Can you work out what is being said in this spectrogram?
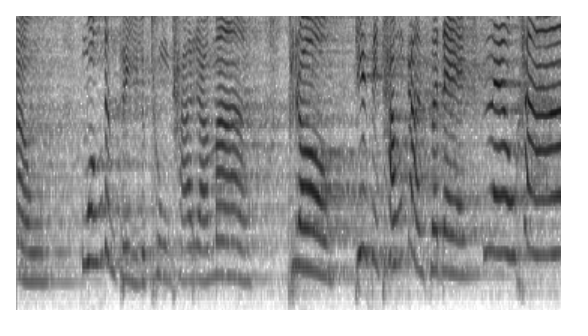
เฮาวงดนตรีลูกทุ่งทารามา พร้อมที่สิทำการแสดงแล้วค่ะ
